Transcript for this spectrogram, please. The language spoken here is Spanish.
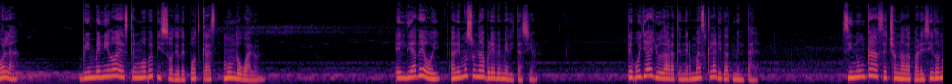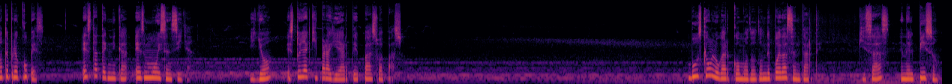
Hola, bienvenido a este nuevo episodio de podcast Mundo Wallon. El día de hoy haremos una breve meditación. Te voy a ayudar a tener más claridad mental. Si nunca has hecho nada parecido, no te preocupes. Esta técnica es muy sencilla y yo estoy aquí para guiarte paso a paso. Busca un lugar cómodo donde puedas sentarte, quizás en el piso,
